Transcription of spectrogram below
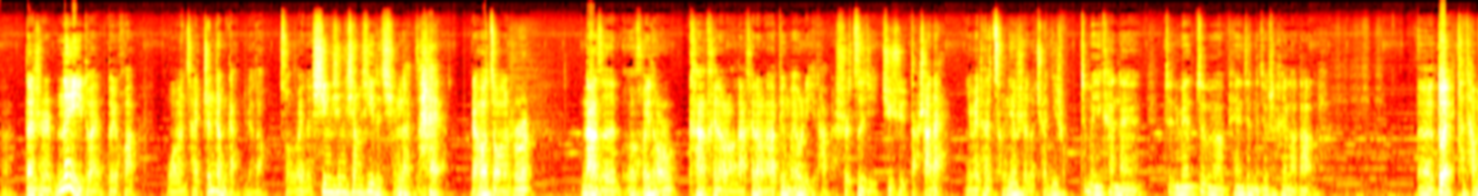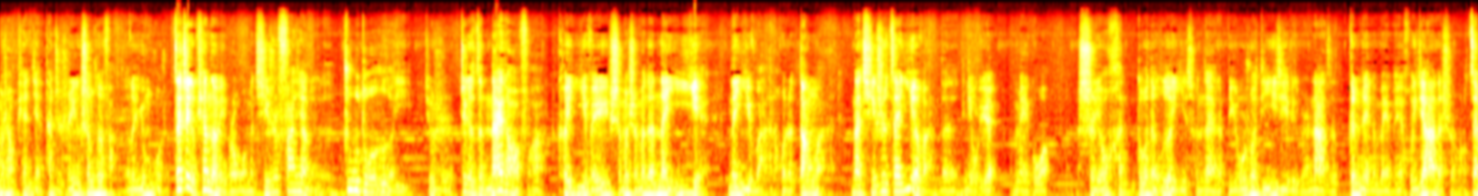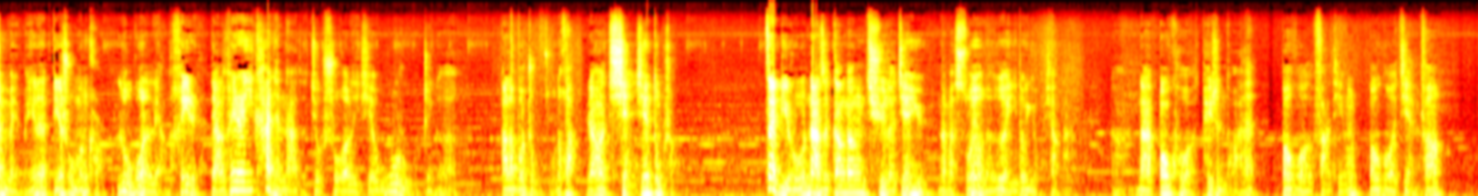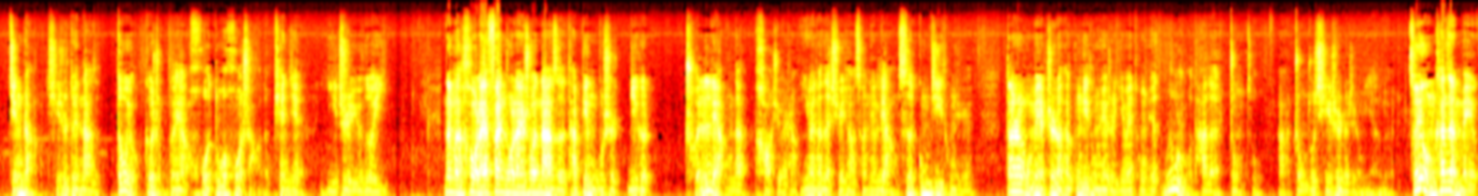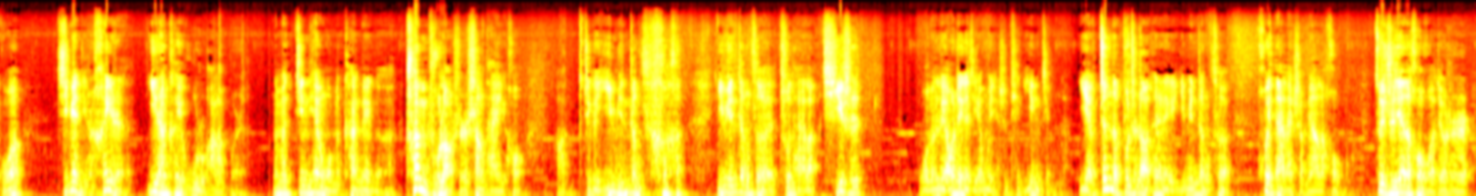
啊，但是那一段对话，我们才真正感觉到所谓的惺惺相惜的情感在的。然后走的时候。纳子回头看黑道老大，黑道老大并没有理他，是自己继续打沙袋，因为他曾经是个拳击手。这么一看呢，这里面最没有偏见的就是黑老大了。呃，对他谈不上偏见，他只是一个生存法则的拥护者。在这个片子里边，我们其实发现了诸多恶意，就是这个 The Night of 啊，可以译为什么什么的那一夜、那一晚或者当晚。那其实，在夜晚的纽约，美国。是有很多的恶意存在的，比如说第一集里边，娜子跟这个美眉回家的时候，在美眉的别墅门口路过了两个黑人，两个黑人一看见娜子就说了一些侮辱这个阿拉伯种族的话，然后险些动手。再比如娜子刚刚去了监狱，那么所有的恶意都涌向他啊，那包括陪审团、包括法庭、包括检方、警长，其实对娜子都有各种各样或多或少的偏见，以至于恶意。那么后来翻出来说，纳子他并不是一个纯良的好学生，因为他在学校曾经两次攻击同学。当然，我们也知道他攻击同学是因为同学侮辱他的种族啊，种族歧视的这种言论。所以，我们看在美国，即便你是黑人，依然可以侮辱阿拉伯人。那么今天我们看这个川普老师上台以后啊，这个移民政策，移民政策出台了，其实我们聊这个节目也是挺应景的，也真的不知道他这个移民政策会带来什么样的后果。最直接的后果就是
